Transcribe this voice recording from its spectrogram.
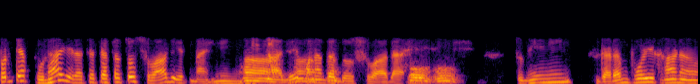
पण त्या पुन्हा गेल्या तर त्याचा तो स्वाद येत नाही. हा, ताजेपणाचा हा. जो स्वाद आहे. हो हो. तुम्ही गरम पोळी खाणं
